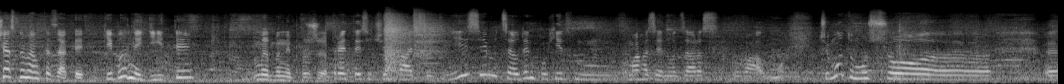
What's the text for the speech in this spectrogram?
чесно вам казати, якби не діти, ми б не прожили. 3028 – це один похід в магазин. От зараз бувалому. Чому? Тому що е, е,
